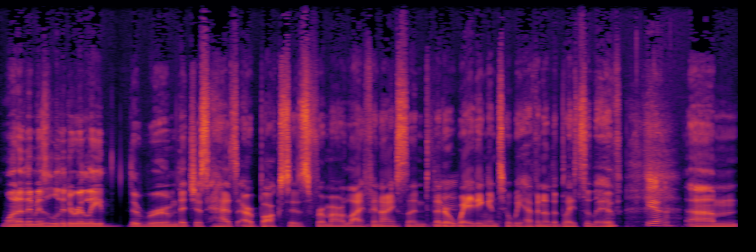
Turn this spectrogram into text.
One of them is literally the room that just has our boxes from our life in Iceland that are waiting until we have another place to live. Yeah. Um,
